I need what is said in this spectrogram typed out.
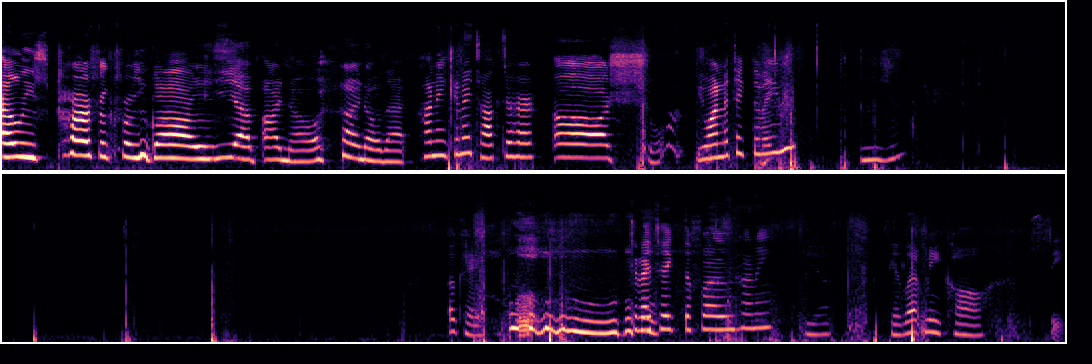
Ellie's perfect for you guys. Yep, I know. I know that. Honey, can I talk to her? Uh, sure. You want to take the baby? Mm-hmm. Okay. Can I take the phone, honey? Yeah. Okay, let me call. Let's see.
